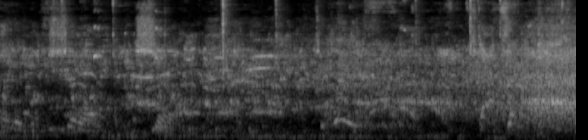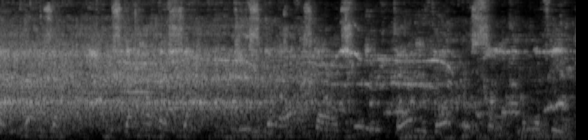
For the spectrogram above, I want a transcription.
player to show up and show up? To Wade. Stops it. Scott with a shot. Eastern All-Star shooting 44% from the field.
